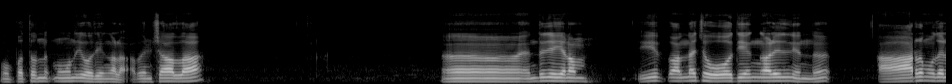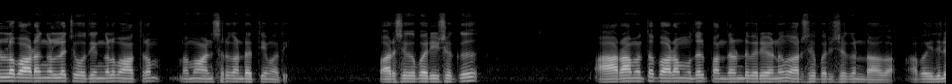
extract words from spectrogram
മുപ്പത്തൊന്ന് മൂന്ന് ചോദ്യങ്ങളാണ് അപ്പോൾ ഇൻഷാല്ല എന്ത് ചെയ്യണം? ഈ വന്ന ചോദ്യങ്ങളിൽ നിന്ന് ആറ് മുതലുള്ള പാഠങ്ങളിലെ ചോദ്യങ്ങൾ മാത്രം നമ്മൾ ആൻസർ കണ്ടെത്തിയാൽ മതി. വാർഷിക പരീക്ഷയ്ക്ക് ആറാമത്തെ പാഠം മുതൽ പന്ത്രണ്ട് വരെയാണ് വാർഷിക പരീക്ഷക്ക് ഉണ്ടാകുക അപ്പോൾ ഇതിൽ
